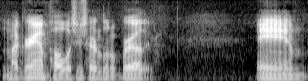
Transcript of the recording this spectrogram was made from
my grandpa, which is her little brother, and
